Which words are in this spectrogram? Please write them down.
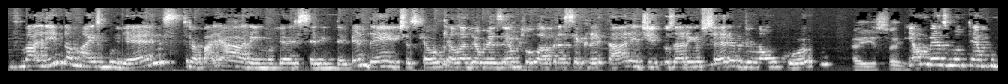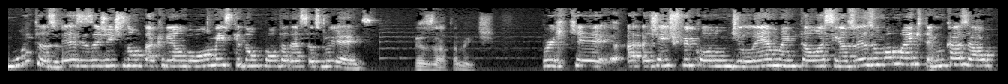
valida mais mulheres trabalharem, mulheres serem independentes, que é o que ela deu o exemplo lá para a secretária, de usarem o cérebro e não o corpo. É isso aí. E ao mesmo tempo, muitas vezes a gente não está criando homens que dão conta dessas mulheres. Exatamente porque a, a, gente ficou num dilema, então, assim, às vezes uma mãe que tem um casal,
